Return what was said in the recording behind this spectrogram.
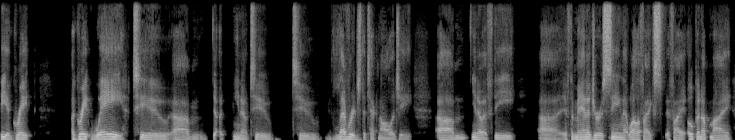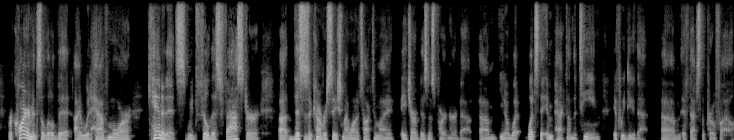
be a great a great way to um, uh, you know to to leverage the technology. Um, you know if the uh, if the manager is seeing that well if i if i open up my requirements a little bit i would have more candidates. We'd fill this faster. Uh, this is a conversation i want to talk to my hr business partner about. Um, you know what what's the impact on the team if we do that um, if that's the profile?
